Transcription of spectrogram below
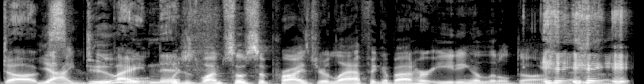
dogs. Yeah, I do. it. Which is why I'm so surprised you're laughing about her eating a little dog. That's, uh, it,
